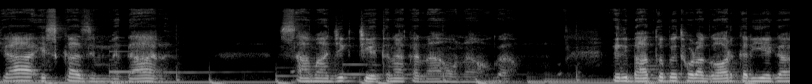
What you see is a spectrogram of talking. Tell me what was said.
क्या इसका जिम्मेदार सामाजिक चेतना का ना होना होगा? मेरी बातों पे थोड़ा गौर करिएगा,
